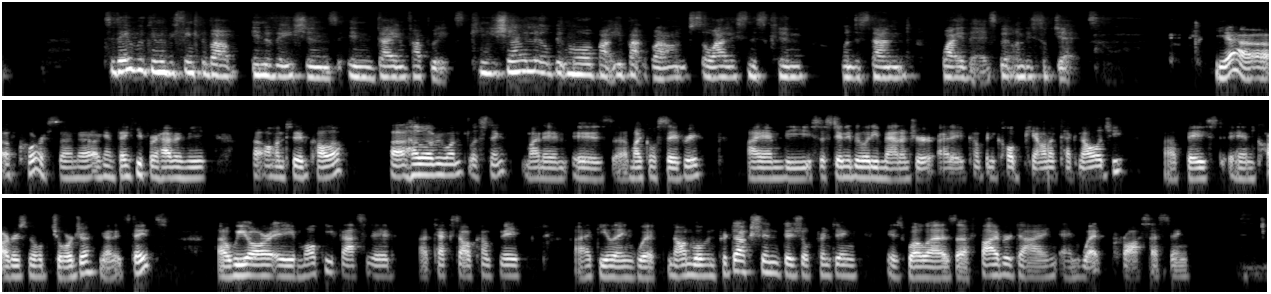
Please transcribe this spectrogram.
today we're going to be thinking about innovations in dyeing fabrics. Can you share a little bit more about your background so our listeners can understand why you're the expert on this subject? Yeah, of course. And uh, again, thank you for having me uh, on today's call. Uh, hello, everyone listening. My name is uh, Michael Savarie. I am the sustainability manager at a company called Piana Technology, uh, based in Cartersville, Georgia, United States. we are a multifaceted textile company dealing with nonwoven production, digital printing, as well as fiber dyeing and wet processing,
